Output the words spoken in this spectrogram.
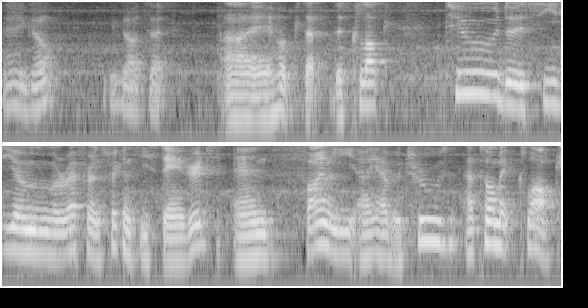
There you go, you got it. I hooked up the clock to the cesium reference frequency standard. And finally I have a true atomic clock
